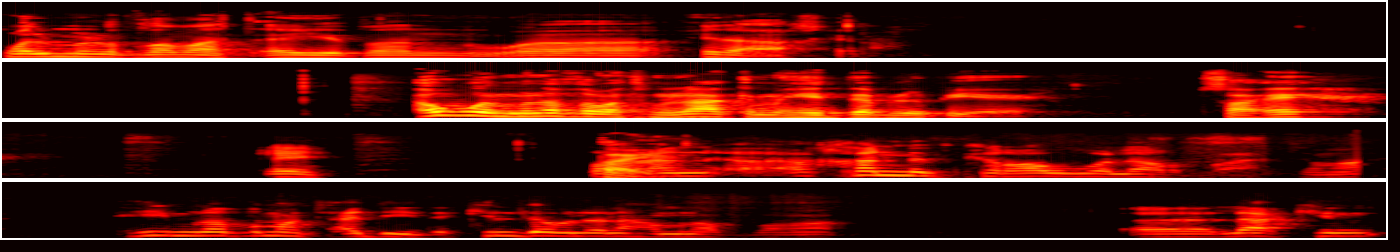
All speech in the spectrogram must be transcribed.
والمنظمات أيضا وإلى آخره. أول منظمة ملاكمة هي ال WBA صحيح؟ طبعا خلينا نذكر أول أربعة تمام؟ هي منظمات عديدة كل دولة لها منظمة. آه لكن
